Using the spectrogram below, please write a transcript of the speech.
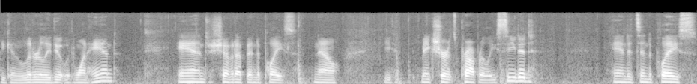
You can literally do it with one hand and shove it up into place. Now, you make sure it's properly seated and it's into place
